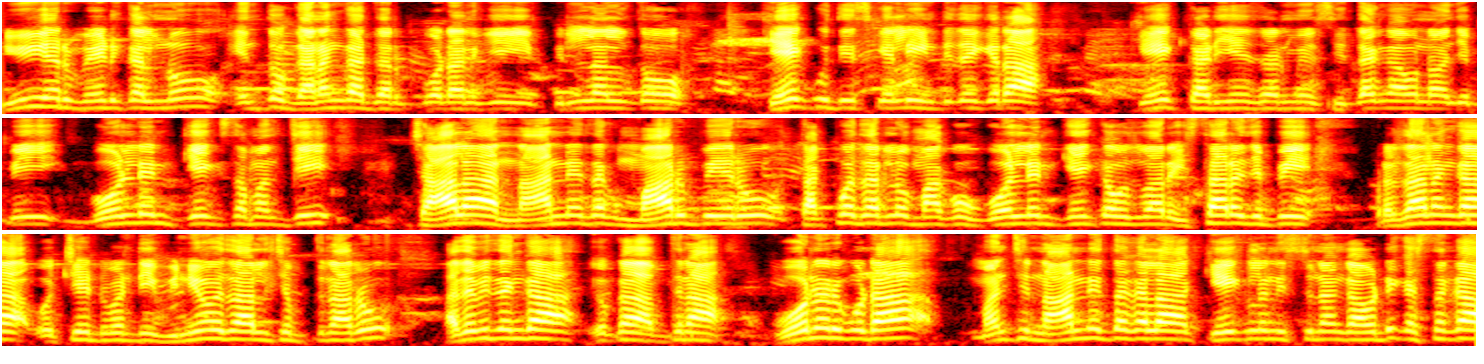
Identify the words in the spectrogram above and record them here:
న్యూ ఇయర్ వేడుకలను ఎంతో ఘనంగా జరుపుకోవడానికి పిల్లలతో కేక్ తీసుకెళ్ళి ఇంటి దగ్గర కేక్ కట్ చేయడానికి మేము సిద్ధంగా ఉన్నామని చెప్పి గోల్డెన్ కేక్ సంబంధించి చాలా నాణ్యతకు మారు పేరు తక్కువ ధరలో మాకు గోల్డెన్ కేక్ హౌస్ వారు ఇస్తారని చెప్పి ప్రధానంగా వచ్చేటువంటి వినియోగదారులు చెప్తున్నారు. అదేవిధంగా ఒక ఓనర్ కూడా మంచి నాణ్యత గల కేకులను ఇస్తున్నాం కాబట్టి ఖచ్చితంగా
